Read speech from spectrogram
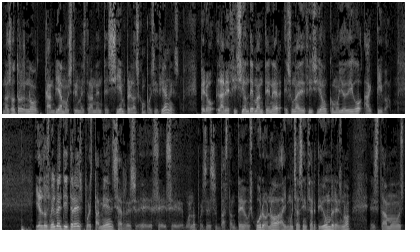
Nosotros no cambiamos trimestralmente siempre las composiciones, pero la decisión de mantener es una decisión, como yo digo, activa. Y el 2023, pues también eh, se, bueno, pues es bastante oscuro, ¿no? Hay muchas incertidumbres, ¿no? Estamos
